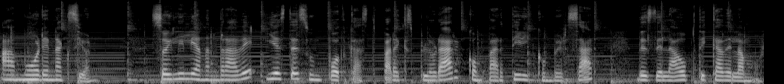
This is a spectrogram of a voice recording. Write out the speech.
a Amor en Acción. Soy Liliana Andrade y este es un podcast para explorar, compartir y conversar desde la óptica del amor,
